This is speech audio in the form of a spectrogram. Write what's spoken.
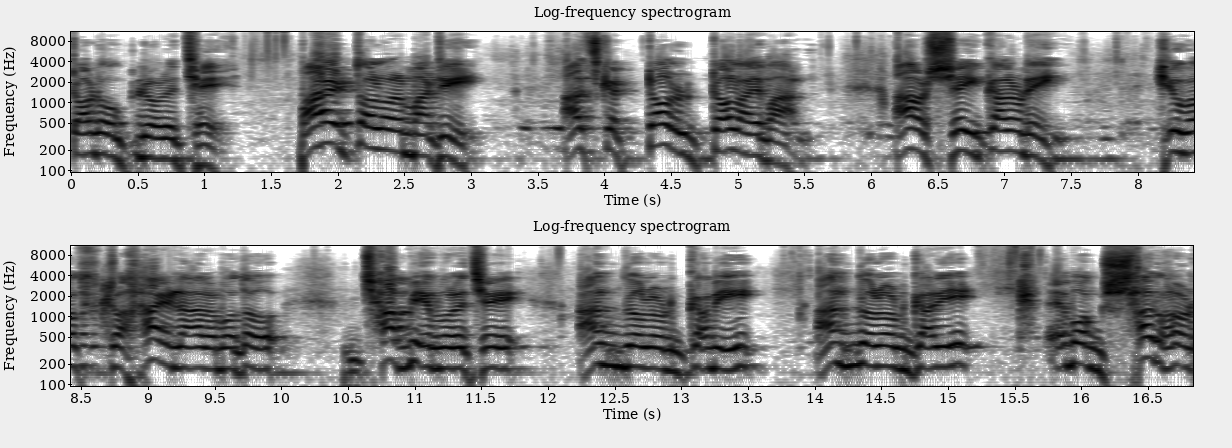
টনক নড়েছে। পায়ের তলার মাটি আজকে টল টলায়মান আর সেই কারণেই হিংস্র হায়নার মতো ঝাঁপিয়ে পড়েছে আন্দোলনকারী আন্দোলনকারী এবং সাধারণ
